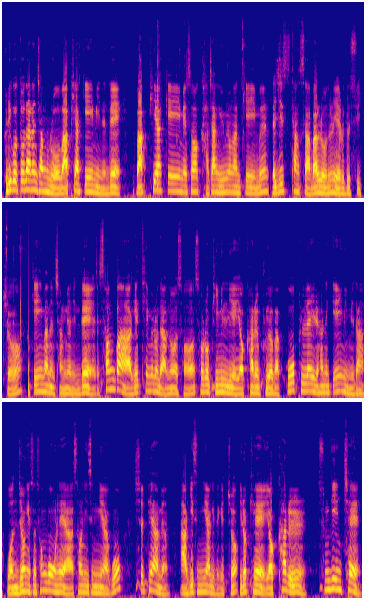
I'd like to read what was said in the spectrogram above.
그리고 또 다른 장르로 마피아 게임이 있는데 마피아 게임에서 가장 유명한 게임은 레지스탕스 아발론을 예로 들 수 있죠. 게임하는 장면인데 선과 악의 팀으로 나누어서 서로 비밀리에 역할을 부여받고 플레이를 하는 게임입니다. 원정에서 성공을 해야 선이 승리하고 실패하면 악이 승리하게 되겠죠. 이렇게 역할을 숨긴 채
